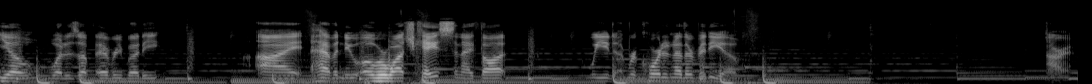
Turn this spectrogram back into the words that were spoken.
Yo, what is up, everybody? I have a new Overwatch case, and I thought we'd record another video. Alright.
